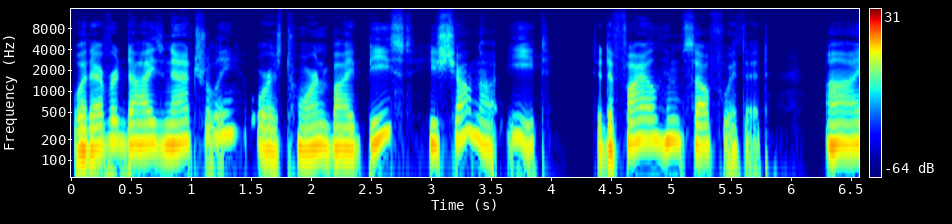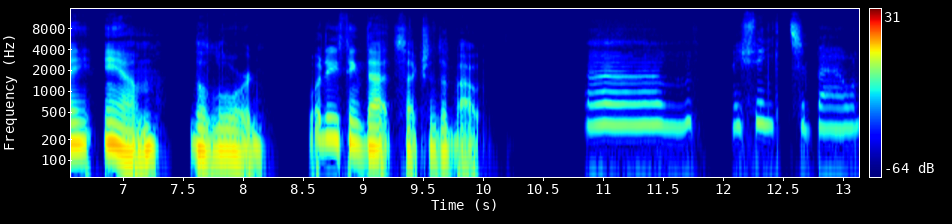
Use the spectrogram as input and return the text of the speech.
Whatever dies naturally, or is torn by beast, he shall not eat, to defile himself with it. I am the Lord. What do you think that section's about? Um, I think it's about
